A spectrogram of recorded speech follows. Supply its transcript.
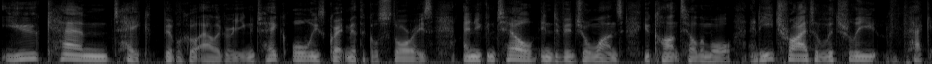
You can take biblical allegory, you can take all these great mythical stories, and you can tell individual ones. You can't tell them all. And he tried to literally pack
